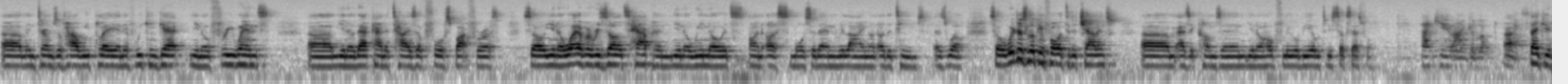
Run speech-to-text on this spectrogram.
um, in terms of how we play, and if we can get you know free wins, um, you know that kind of ties up full spot for us. So you know whatever results happen, you know we know it's on us more so than relying on other teams as well. So we're just looking forward to the challenge um, as it comes in. You know, hopefully we'll be able to be successful. Thank you and good luck. All right, thank you.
